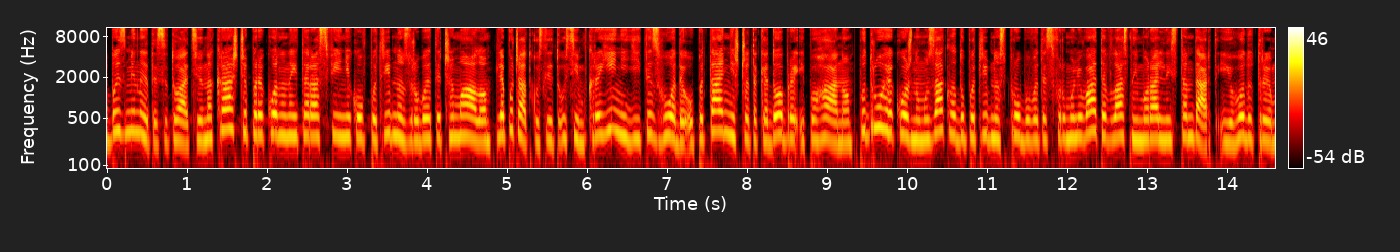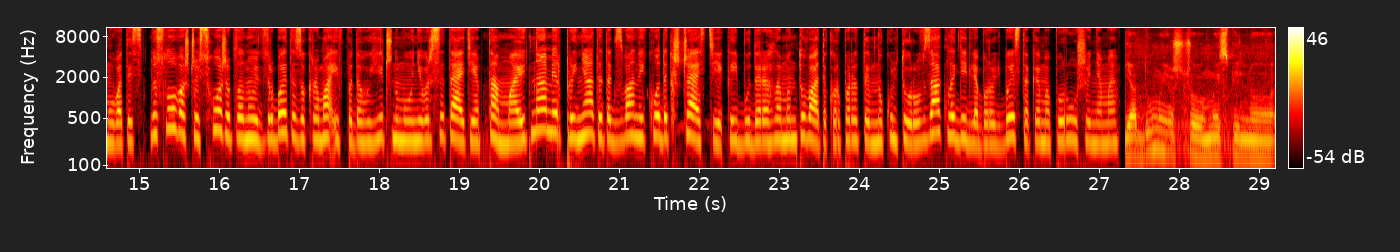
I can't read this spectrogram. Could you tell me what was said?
Аби змінити ситуацію на краще, переконаний Тарас Фініков, потрібно зробити чимало. Для початку слід усім в країні дійти згоди у питанні, що таке добре і погано. По-друге, кожному закладу потрібно спробувати сформулювати власний моральний стандарт і його дотримуватись. До слова, щось схоже планують зробити, зокрема, і в педагогічному університеті. Там мають намір прийняти так званий кодекс честі, який буде регламентувати корпоративну культуру в закладі для боротьби з такими порушеннями. Я думаю, що ми спільно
